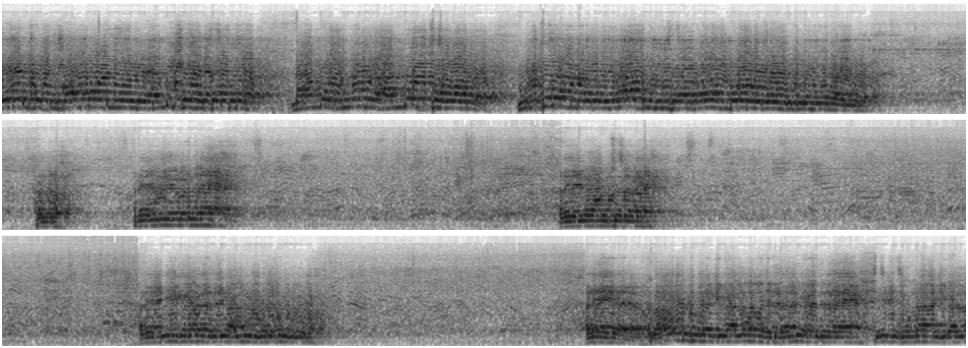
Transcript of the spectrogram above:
ஏற்றுப்பட்டு பால்பாண்டியோட நம்பிக்கை நட்சத்திரம். நம்பர் அண்ணே டீ கேமரா ரெடி அல்லூர் கொடுத்துருக்கோம் அண்ணே கிரவுண்டுக்குள்ள நிக்கிறாள் கொஞ்சம் தள்ளி வந்துருக்கேன் சேதி முன்னாடி நிக்கிறாள்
